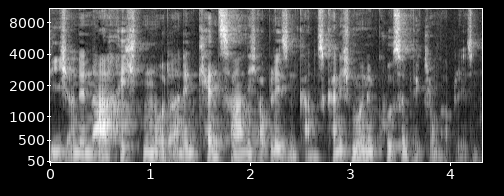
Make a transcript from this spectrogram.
die ich an den Nachrichten oder an den Kennzahlen nicht ablesen kann. Das kann ich nur in den Kursentwicklungen ablesen.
